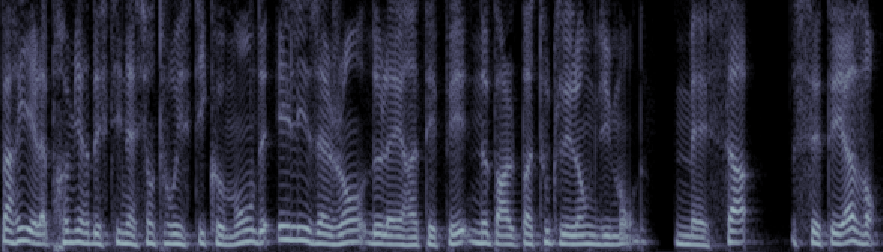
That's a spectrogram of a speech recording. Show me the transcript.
Paris est la première destination touristique au monde et les agents de la RATP ne parlent pas toutes les langues du monde. Mais ça, c'était avant.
